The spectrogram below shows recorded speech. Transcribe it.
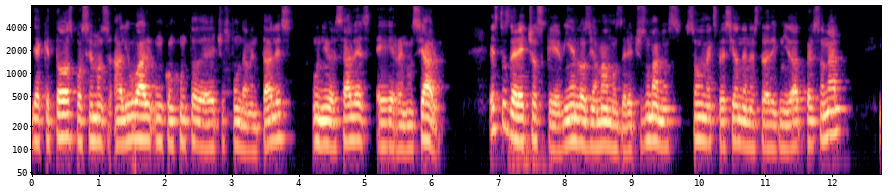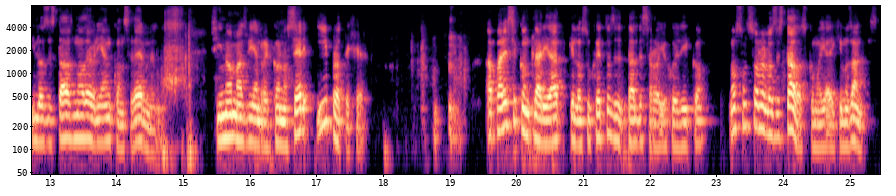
ya que todos poseemos al igual un conjunto de derechos fundamentales, universales e irrenunciables estos derechos, que bien los llamamos derechos humanos, son una expresión de nuestra dignidad personal y los estados no deberían concedernos, sino más bien reconocer y proteger. Aparece con claridad que los sujetos de tal desarrollo jurídico no son solo los estados, como ya dijimos antes.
